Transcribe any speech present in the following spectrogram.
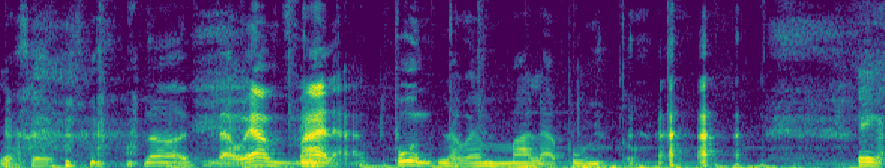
No, la wea mala, punto. La wea mala, punto. Pega.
